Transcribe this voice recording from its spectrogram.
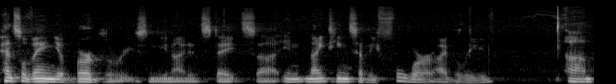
Pennsylvania burglaries in the United States uh, in 1974, I believe, um,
